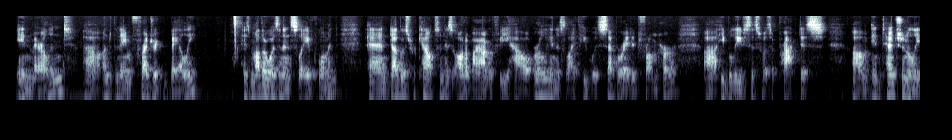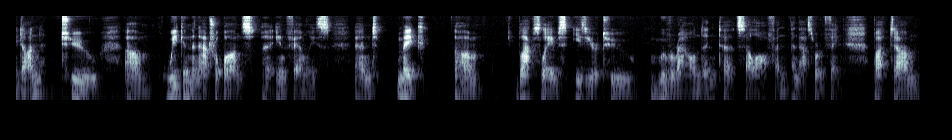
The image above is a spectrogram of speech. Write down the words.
in Maryland uh, under the name Frederick Bailey. His mother was an enslaved woman, and Douglass recounts in his autobiography how early in his life he was separated from her. Uh, he believes this was a practice um, intentionally done to um, weaken the natural bonds uh, in families and make um, black slaves easier to move around and to sell off and, and that sort of thing. But um,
